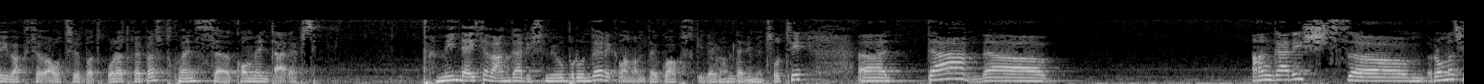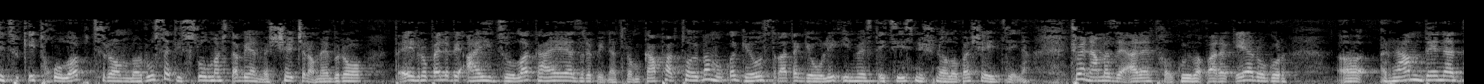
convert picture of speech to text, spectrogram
მივაქცევ აუცილებლად ყურადღებას თქვენს კომენტარებს. მინდა ისე ანგარიშს მიუბრუნდე რეკლამამდე გვაქვს კიდე რამდენიმე წუთი და ანგარიშს რომელშიც ვკითხულობთ რომ რუსეთის სრულმასშტაბიანმა შეჭრამ ევრო ევროპელები აიძულა გაეაზრებინათ რომ გაფართოებამ უკვე გეოსტრატეგიული ინვესტიციის მნიშვნელობა შეიძინა ჩვენ ამაზე არაერთხელ გვილაპარაკია როგორ რამდენად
